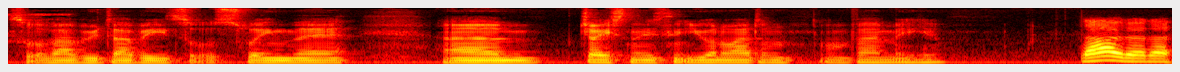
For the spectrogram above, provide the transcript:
sort of Abu Dhabi sort of swing there. Um, Jason, anything you want to add on, on Van Meijel? No, no, no.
